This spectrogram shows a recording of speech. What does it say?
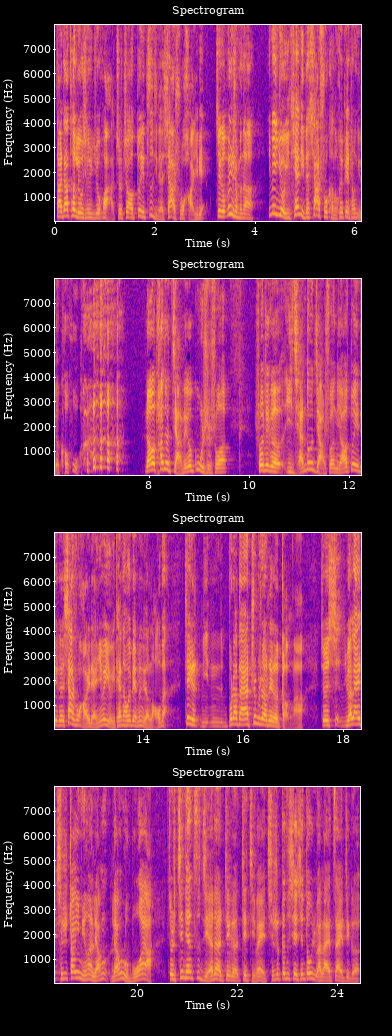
大家特流行一句话，就是要对自己的下属好一点。这个为什么呢？因为有一天你的下属可能会变成你的客户。然后他就讲这个故事，说说这个以前都讲说你要对这个下属好一点，因为有一天他会变成你的老板。这个你你不知道大家知不知道这个梗啊？就是现原来其实张一鸣啊、梁梁汝波呀，就是今天字节的这个这几位，其实跟谢鑫都原来在这个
